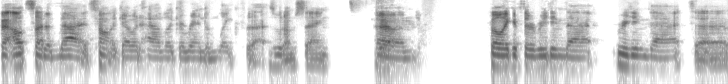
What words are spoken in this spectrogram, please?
but outside of that, it's not like I would have like a random link for that. Is what I'm saying. Yeah. Um, but like if they're reading that reading that uh,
